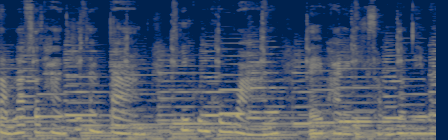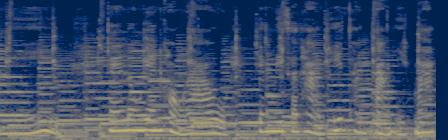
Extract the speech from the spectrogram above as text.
สำหรับสถานที่ต่างๆ ที่คุณครูหวานได้พาเด็กๆสำรวจในวันนี้ ในโรงเรียนของเรายังมีสถานที่ต่างๆ อีกมาก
